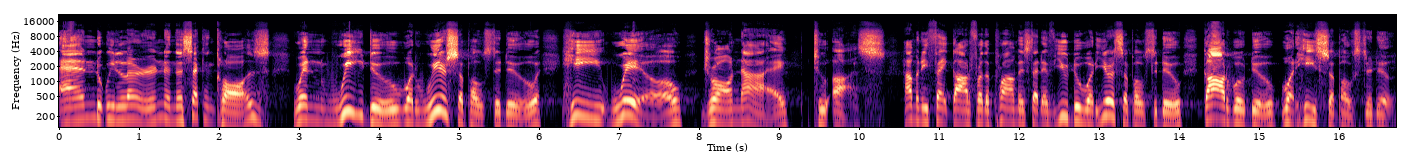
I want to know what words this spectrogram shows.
And we learn in the second clause, when we do what we're supposed to do, He will draw nigh to us. How many thank God for the promise that if you do what you're supposed to do, God will do what He's supposed to do?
